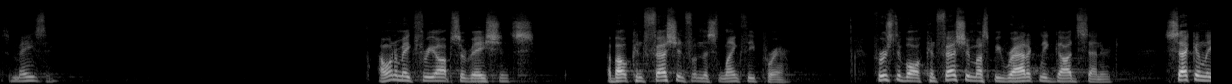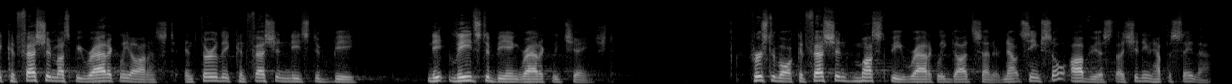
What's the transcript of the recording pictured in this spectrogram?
It's amazing. I want to make three observations about confession from this lengthy prayer. First of all, confession must be radically God centered. Secondly, confession must be radically honest. And thirdly, confession needs to be, leads to being radically changed. First of all, confession must be radically God centered. Now, it seems so obvious that I shouldn't even have to say that.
